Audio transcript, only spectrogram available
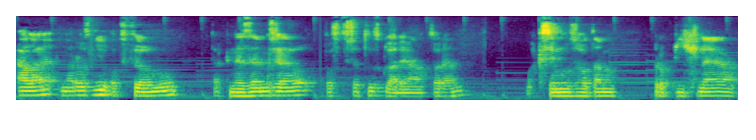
Ale na rozdíl od filmu, tak nezemřel po střetu s gladiátorem. Maximus ho tam propíchne a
